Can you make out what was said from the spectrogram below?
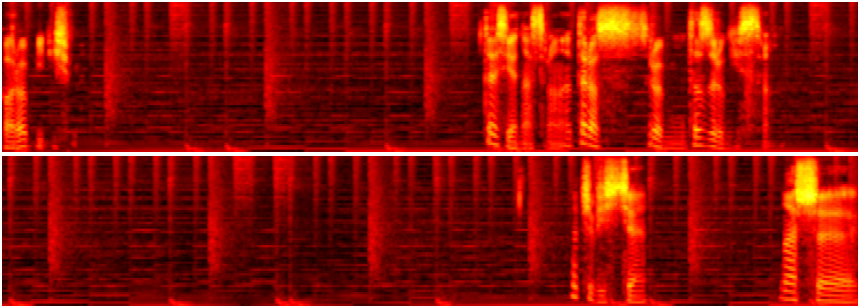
porobiliśmy. To jest jedna strona. Teraz zrobimy to z drugiej strony. Oczywiście nasze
